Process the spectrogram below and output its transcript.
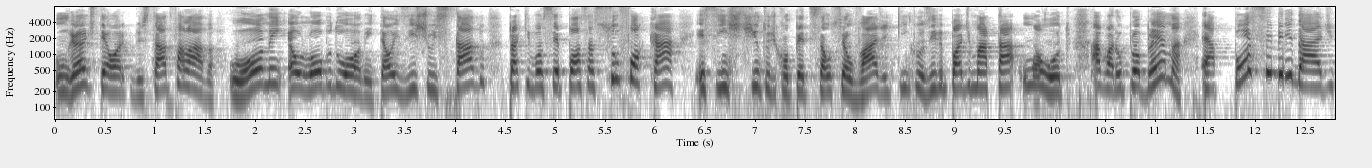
um grande teórico do Estado, falava: o homem é o lobo do homem. Então existe o Estado para que você possa sufocar esse instinto de competição selvagem, que inclusive pode matar um ao outro. Agora, o problema é a possibilidade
